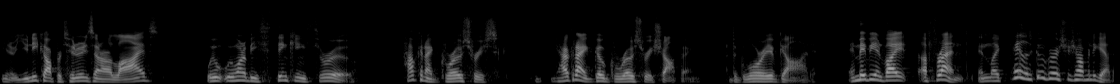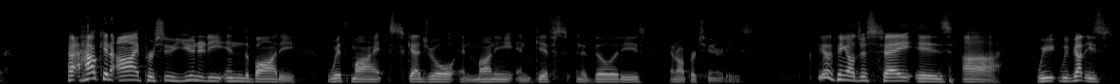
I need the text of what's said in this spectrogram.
you know, unique opportunities in our lives, we, we want to be thinking through how can I grocery, how can I go grocery shopping for the glory of God? And maybe invite a friend and like, hey, let's go grocery shopping together. How can I pursue unity in the body with my schedule and money and gifts and abilities and opportunities? The other thing I'll just say is uh, we, we've got these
